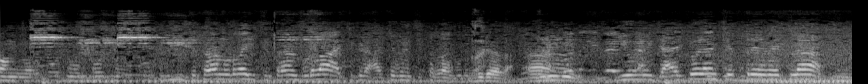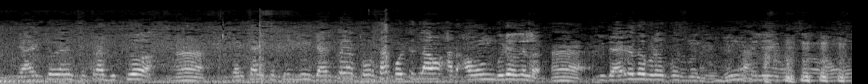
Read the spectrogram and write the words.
ಹಂಗ ನೋಡ್ಕೋತ ನೋಡ್ಕೋತ ನೋಡ್ಕೋತ ಈ ಚಿತ್ರ ನೋಡ್ದ ಈ ಚಿತ್ರ ಬಿಡದ ಆಚೆ ಕಡೆ ಆಚೆ ಕಡೆ ಚಿತ್ರದಾಗ ಬಿಡುದ ಇವ್ನು ಚಿತ್ರ ಏನೈತ್ಲ? ಜಾರಕಿಹೊಳಿ ಚಿತ್ರ ಬಿಟ್ಟು? ಹಾ. ಕೈತಾನ್ ಚಿತ್ರ ಇವ್ನು ಜಾರಕಿಹೊಳಿ ತೋರ್ಸಾಕ್ ಕೊಟ್ಟಿದ್ಲ ಅದ್ ಅವನ್ ಬಿಡೋದಿಲ್ಲ. ಈ ಬ್ಯಾರೆದ ಬಿಡೋಕೋಸ್ ಅವ್ನು.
